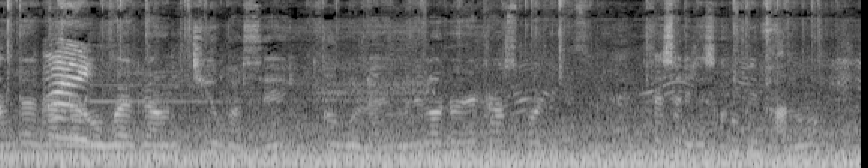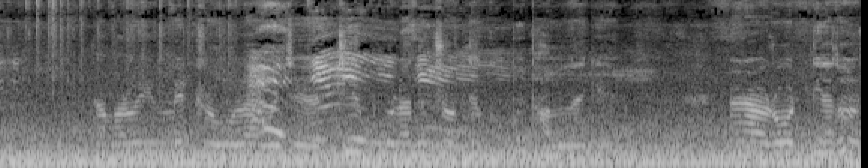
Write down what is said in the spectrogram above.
আন্ডারগ্রাউন্ড আর ওভারগ্রাউন্ড টিউব আছে ওগুলো মানে লন্ডনের ট্রান্সপোর্ট ফ্যাসিলিটিস খুবই ভালো আমার ওই মেট্রোগুলো ওই যে টিউবগুলোতে চড়তে খুবই ভালো লাগে আর রোড দিয়ে তো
